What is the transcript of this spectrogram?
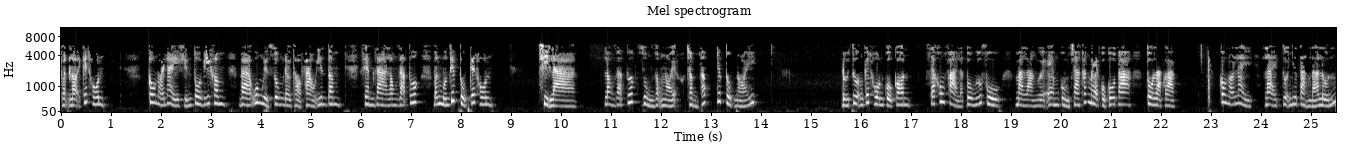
thuận lợi kết hôn. Câu nói này khiến Tô Vĩ Khâm và Uông Nguyệt Dung đều thở phào yên tâm, xem ra Long Dạ Tước vẫn muốn tiếp tục kết hôn. Chỉ là... Long Dạ Tước dùng giọng nói trầm thấp tiếp tục nói. Đối tượng kết hôn của con sẽ không phải là Tô Ngữ Phù, mà là người em cùng cha khác mẹ của cô ta, Tô Lạc Lạc. Câu nói này lại tựa như tảng đá lớn,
